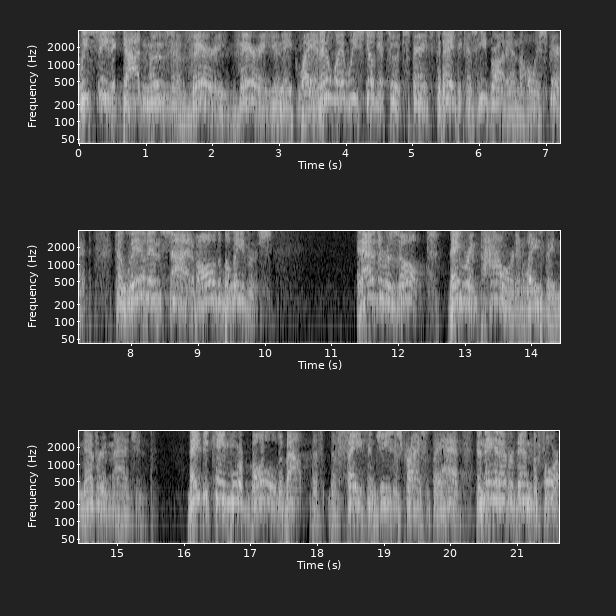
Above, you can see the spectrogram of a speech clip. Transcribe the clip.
we see that God moves in a very, very unique way, and in a way we still get to experience today because He brought in the Holy Spirit to live inside of all the believers. And as a result, they were empowered in ways they never imagined. They became more bold about the, the faith in Jesus Christ that they had than they had ever been before.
